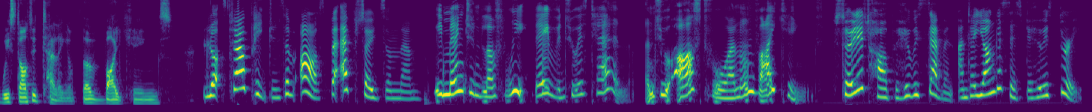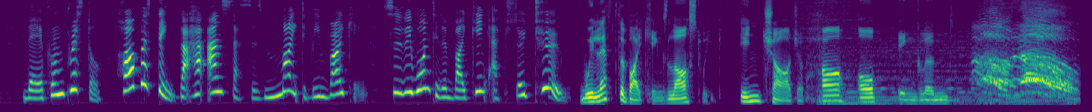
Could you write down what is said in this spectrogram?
we started telling of the Vikings. Lots of our patrons have asked for episodes on them. We mentioned last week David, who is 10, and who asked for one on Vikings. So did Harper, who is 7, and her younger sister, who is 3. They are from Bristol. Harper thinks that her ancestors might have been Vikings, so they wanted a Viking episode too. We left the Vikings last week in charge of half of England. Oh no!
